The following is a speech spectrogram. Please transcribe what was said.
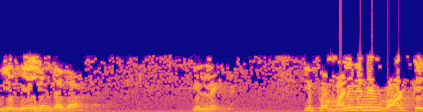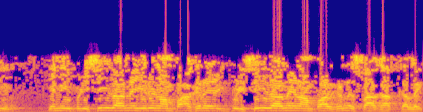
உயிர் வேகின்றதா இல்லை. இப்ப மனிதனின் வாழ்க்கையில் என்னை இப்படி செய்தானே இரு நாம் பார்க்கிறேன் இப்படி செய்தானே நாம் பார்க்கிறேன் சாகா கலை.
